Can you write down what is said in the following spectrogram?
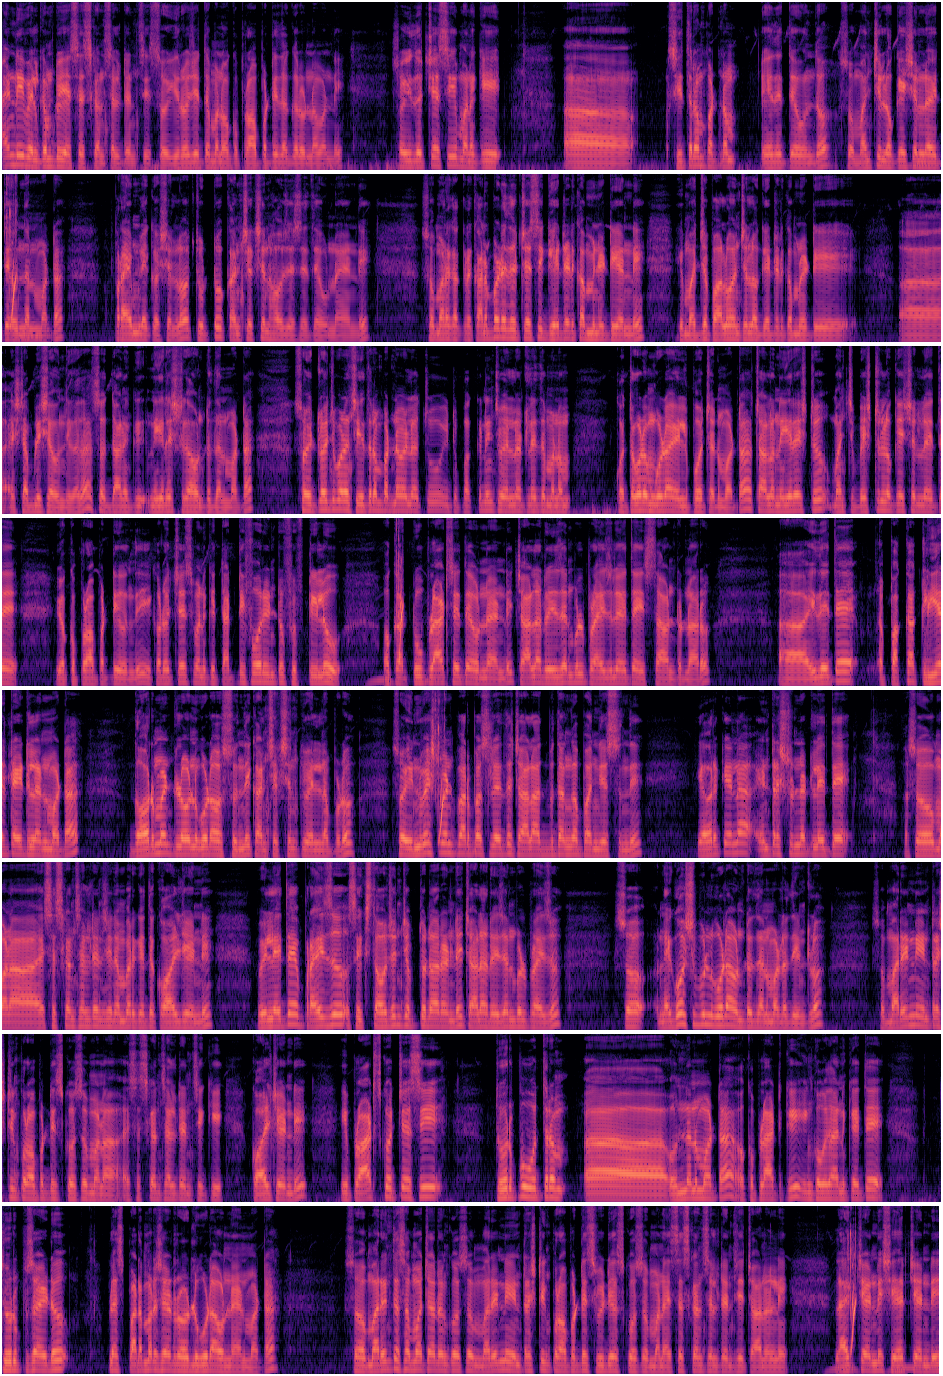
And welcome to S S consultancy so ఈరోజు అయితే మనం ఒక ప్రాపర్టీ దగ్గర ఉన్నామండి. సో ఇది వచ్చేసి మనకి సీతారాంపట్నం ఏదైతే ఉందో సో మంచి లొకేషన్లో అయితే ఉందన్నమాట. ప్రైమ్ లొకేషన్లో చుట్టూ కన్స్ట్రక్షన్ హౌసెస్ అయితే ఉన్నాయండి. సో మనకు అక్కడ కనపడేది వచ్చేసి గేటెడ్ కమ్యూనిటీ అండి. ఈ మధ్య పాల్వంచలో గేటెడ్ కమ్యూనిటీ ఎస్టాబ్లిష్ ఉంది కదా. సో దానికి నియరెస్ట్గా ఉంటుందన్నమాట. సో ఇట్లోంచి మనం సీతారాంపట్నం వెళ్ళొచ్చు. ఇటు పక్క నుంచి వెళ్ళినట్లయితే మనం కొత్తగూడెం కూడా వెళ్ళిపోవచ్చు అనమాట చాలా నియరెస్ట్ మంచి బెస్ట్ లొకేషన్లో అయితే ఈ యొక్క ప్రాపర్టీ ఉంది. ఇక్కడ వచ్చేసి మనకి థర్టీ ఫోర్ ఇంటూ ఫిఫ్టీలు ఒక టూ ప్లాట్స్ అయితే ఉన్నాయండి. చాలా రీజనబుల్ ప్రైస్లో అయితే ఇస్తూ అంటున్నారు. ఇదైతే పక్కా క్లియర్ టైటిల్ అనమాట గవర్నమెంట్ లోన్ కూడా వస్తుంది కన్స్ట్రక్షన్కి వెళ్ళినప్పుడు. సో ఇన్వెస్ట్మెంట్ పర్పస్లో అయితే చాలా అద్భుతంగా పనిచేస్తుంది. ఎవరికైనా ఇంట్రెస్ట్ ఉన్నట్లయితే సో మన ఎస్ఎస్ కన్సల్టెన్సీ నెంబర్కి అయితే కాల్ చేయండి. వీళ్ళైతే ప్రైస్ సిక్స్ థౌజండ్ చెప్తున్నారండి. చాలా రీజనబుల్ ప్రైస్ సో నెగోషియబుల్ కూడా ఉంటుంది అనమాట దీంట్లో. సో మరిన్ని ఇంట్రెస్టింగ్ ప్రాపర్టీస్ కోసం మన ఎస్ఎస్ కన్సల్టెన్సీకి కాల్ చేయండి. ఈ ప్లాట్స్కి వచ్చేసి తూర్పు ఉత్తరం ఉందనమాట ఉందన్నమాట ఒక ప్లాట్కి. ఇంకొక దానికైతే తూర్పు సైడు ప్లస్ పడమర సైడ్ రోడ్లు కూడా ఉన్నాయన్నమాట. సో మరింత సమాచారం కోసం మరిన్ని ఇంట్రెస్టింగ్ ప్రాపర్టీస్ వీడియోస్ కోసం మన ఎస్ఎస్ కన్సల్టెన్సీ ఛానల్ని లైక్ చేయండి షేర్ చేయండి.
